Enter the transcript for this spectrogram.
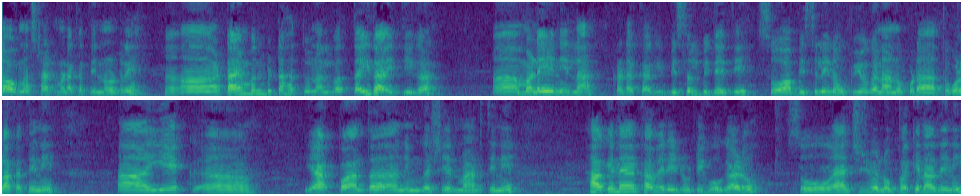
ಲಾಗ್ನ ಸ್ಟಾರ್ಟ್ ಮಾಡಕತ್ತೀನಿ ನೋಡ್ರಿ. ಟೈಮ್ ಬಂದ್ಬಿಟ್ಟು ಹತ್ತು ನಲ್ವತ್ತೈದು ಆಯ್ತು ಈಗ. ಮಳೆ ಏನಿಲ್ಲ, ಖಡಕ್ಕಾಗಿ ಬಿಸಿಲು ಬಿದ್ದೈತಿ. ಸೊ ಆ ಬಿಸಿಲಿನ ಉಪಯೋಗ ನಾನು ಕೂಡ ತಗೊಳಕತ್ತೀನಿ. ಏಕ್ ಯಾಕಪ್ಪ ಅಂತ ನಿಮ್ಗೆ ಶೇರ್ ಮಾಡ್ತೀನಿ. ಹಾಗೆಯೇ ಕಾವೇರಿ ಡ್ಯೂಟಿಗೆ ಹೋಗ್ಯಾಳು. ಸೊ ಆ್ಯಸ್ ಯೂಶ್ವಲ್ ಒಬ್ಬಾಕಿನ ಅದೇನಿ.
